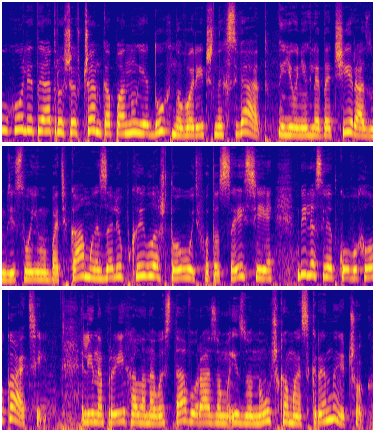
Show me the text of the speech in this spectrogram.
У холі театру Шевченка панує дух новорічних свят. Юні глядачі разом зі своїми батьками залюбки влаштовують фотосесії біля святкових локацій. Ліна приїхала на виставу разом із онучками з криничок.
